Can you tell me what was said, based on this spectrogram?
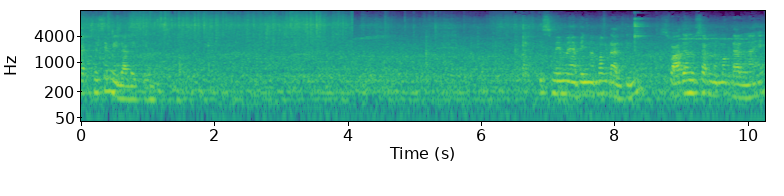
अच्छे से मिला लेती हूँ। इसमें मैं अभी नमक डालती हूँ। स्वाद अनुसार नमक डालना है।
